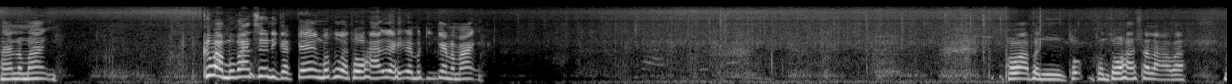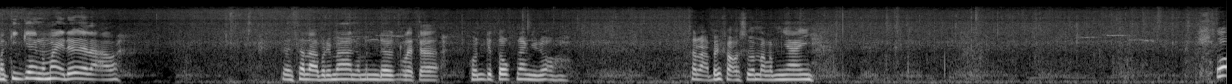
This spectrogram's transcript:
หาหน่อไม้คือว่าหมู่บ้านซื้อนี่กับแกงเมื่อคือว่าโทรหาเอ้ยให้เอ้ยมากินแกงหน่อไม้เพราะว่าเพิ่นโทรเพิ่นโทรหาสลาว่ามากินแกงหน่อไม้เด้อละแต่สลาปริมาณมันเดิกแล้วก็ฝนกระตกนั่งอยู่เนาะ สลาไปเฝ้าสวนหมากลำไยโอ้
